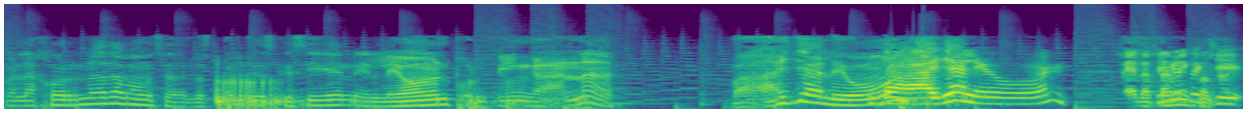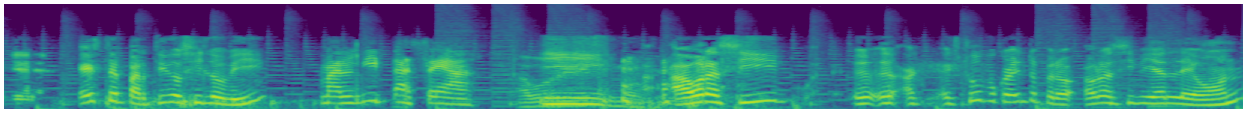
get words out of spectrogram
con la jornada. Vamos a los partidos que siguen. El León por fin gana. Vaya, León. Vaya, León. Fíjate que este partido sí lo vi. Maldita sea. Y ahora sí, eh, eh, estuvo un poco lento, pero ahora sí vi al León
